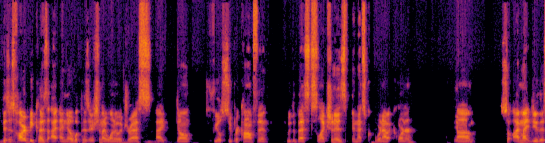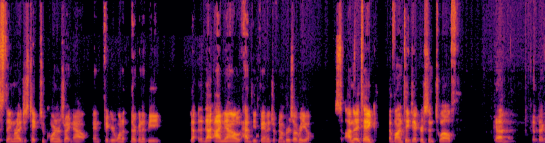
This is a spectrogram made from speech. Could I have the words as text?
this is hard because I, I know what position I want to address. I don't feel super confident who the best selection is, and that's we're now at corner. Yep. Um, so I might do this thing where I just take two corners right now and figure one they're going to be that, that I'm now have the advantage of numbers over you. So I'm going to take Avante Dickerson 12th, okay, good pick.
